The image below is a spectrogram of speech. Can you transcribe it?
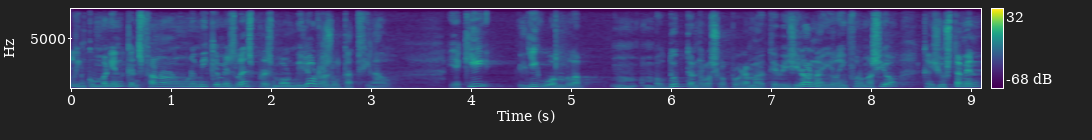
l'inconvenient que ens fa una, mica més lents, però és molt millor el resultat final. I aquí lligo amb, la, amb el dubte en relació al programa de TV Girona i la informació, que justament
